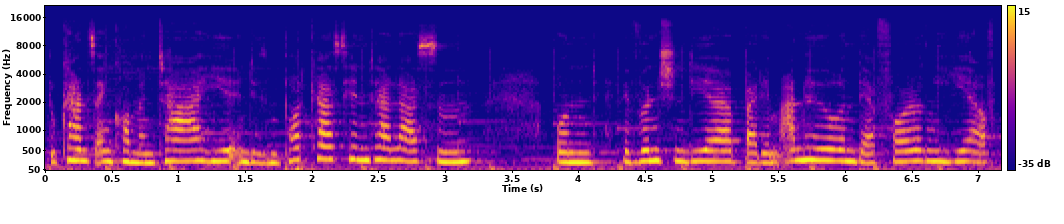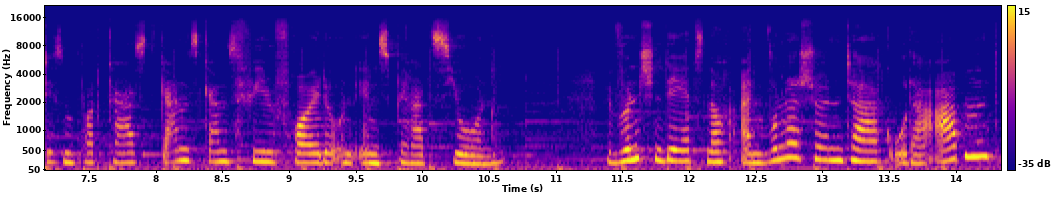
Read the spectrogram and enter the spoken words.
du kannst einen Kommentar hier in diesem Podcast hinterlassen. Und wir wünschen dir bei dem Anhören der Folgen hier auf diesem Podcast ganz, ganz viel Freude und Inspiration. Wir wünschen dir jetzt noch einen wunderschönen Tag oder Abend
